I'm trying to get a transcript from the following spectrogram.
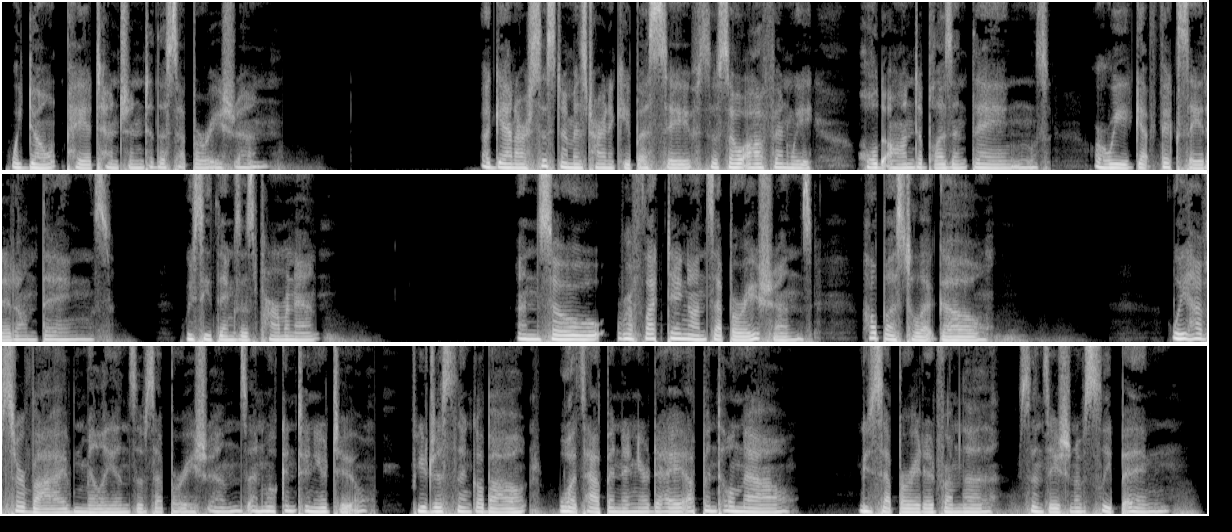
we don't pay attention to the separation again, our system is trying to keep us safe. So, so often we hold on to pleasant things or we get fixated on things. We see things as permanent. And so, reflecting on separations help us to let go. We have survived millions of separations and will continue to. If you just think about what's happened in your day up until now, you separated from the sensation of sleeping.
